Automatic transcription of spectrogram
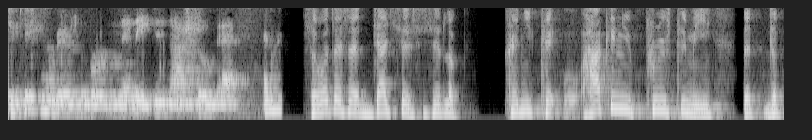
petitioner bears the burden, and they did not show that. And so what I said, judge says, he said, look, can you how can you prove to me that the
